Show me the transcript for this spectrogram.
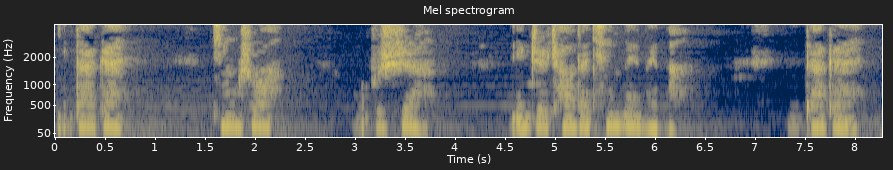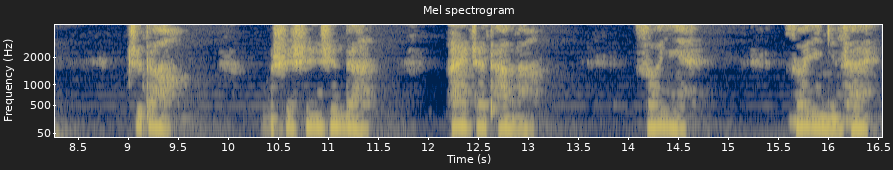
你大概听说我不是林志超的亲妹妹吧，你大概知道我是深深的爱着他了，所以。所以你才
